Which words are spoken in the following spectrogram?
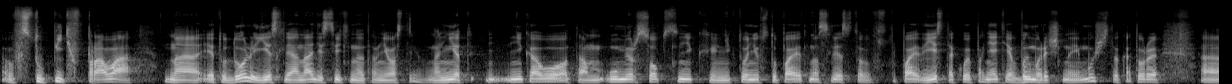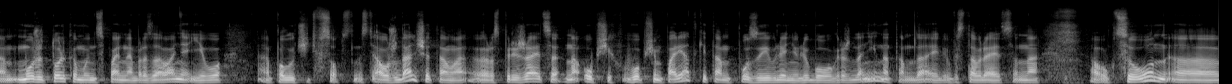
вступить в права на эту долю, если она действительно там не востребована. Нет никого, там умер собственник, никто не вступает в наследство, вступает, есть такое понятие выморочное имущество, которое э, может только муниципальное образование его э, получить в собственность. А уж дальше там э, распоряжается на общих, в общем порядке там, по заявлению любого гражданина там, да, или выставляется на аукцион, э,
